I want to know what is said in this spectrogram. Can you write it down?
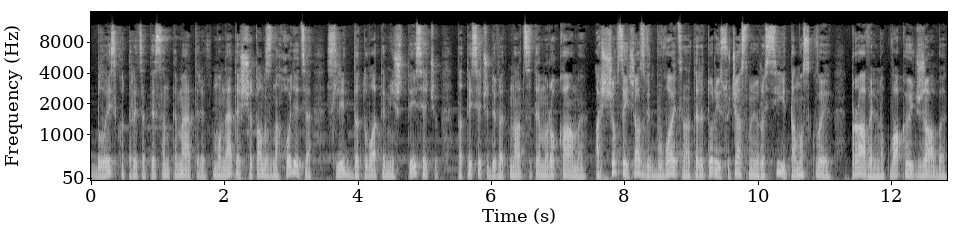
близько 30 сантиметрів. Монети, що там знаходяться, слід датувати між 1000 та 1019 роками. А що в цей час відбувається на території сучасної Росії та Москви? Правильно, квакають жаби.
